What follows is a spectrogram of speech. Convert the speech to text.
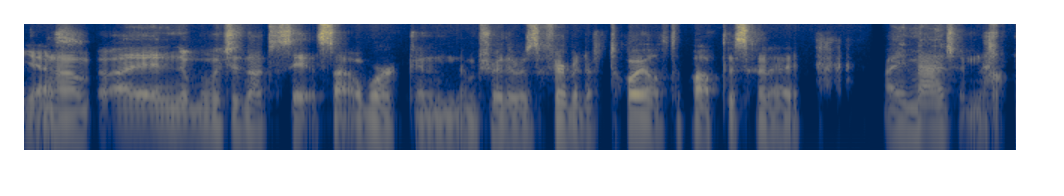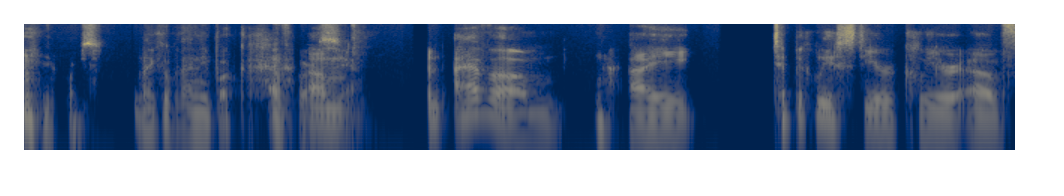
yes um, I, and which is not to say it's not a work and i'm sure there was a fair bit of toil to pop this out i i imagine of course, like with any book of course um, yeah. i have um i typically steer clear of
